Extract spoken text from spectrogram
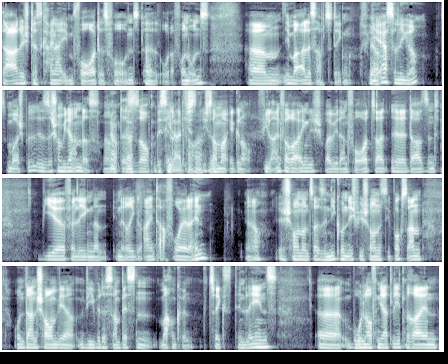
dadurch, dass keiner eben vor Ort ist vor uns äh, oder von uns, ähm, immer alles abzudecken. Für ja. die erste Liga zum Beispiel ist es schon wieder anders. Ne? Ja, das, das, ist auch ein bisschen viel einfacher. Ich, ich sag mal, genau, viel einfacher eigentlich, weil wir dann vor Ort äh, da sind. Wir verlegen dann in der Regel einen Tag vorher dahin. Ja, wir schauen uns, also Nico und ich, wir schauen uns die Box an und dann schauen wir, wie wir das am besten machen können. Zwecks den Lanes, äh, wo laufen die Athleten rein,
